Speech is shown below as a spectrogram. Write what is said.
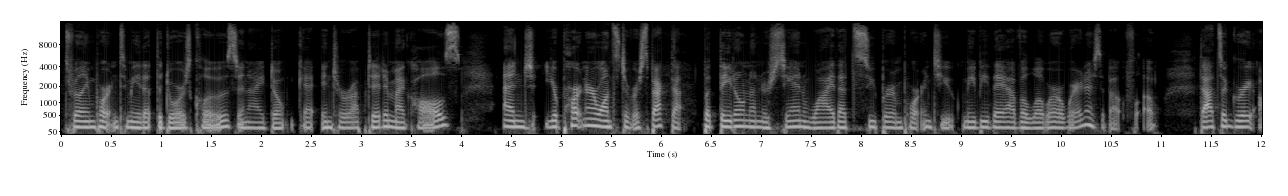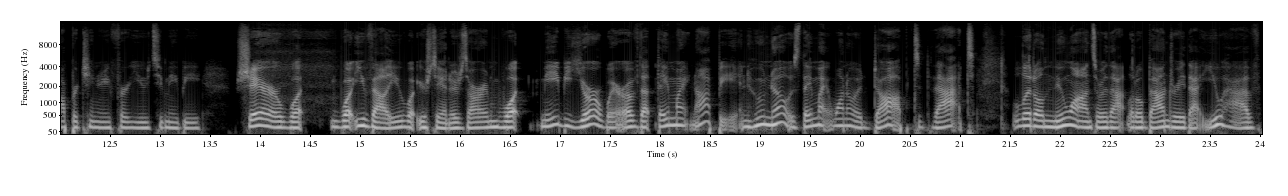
it's really important to me that the door is closed and I don't get interrupted in my calls and your partner wants to respect that, but they don't understand why that's super important to you. Maybe they have a lower awareness about flow. That's a great opportunity for you to maybe share what what you value, what your standards are and what maybe you're aware of that they might not be. And who knows, they might want to adopt that little nuance or that little boundary that you have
